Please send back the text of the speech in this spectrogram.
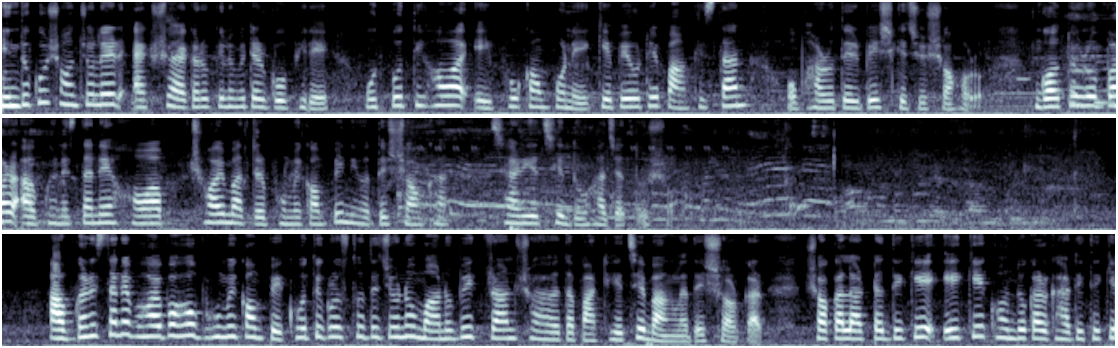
হিন্দুকুশ অঞ্চলের একশো এগারো কিলোমিটার গভীরে উৎপত্তি হওয়া এই ভূকম্পনে কেঁপে ওঠে পাকিস্তান ও ভারতের বেশ কিছু শহরও গত রোববার আফগানিস্তানে হওয়া ছয় মাত্রার ভূমিকম্পে নিহতের সংখ্যা ছাড়িয়েছে দু হাজার দুশো। আফগানিস্তানে ভয়াবহ ভূমিকম্পে ক্ষতিগ্রস্তদের জন্য মানবিক ত্রাণ সহায়তা পাঠিয়েছে বাংলাদেশ সরকার। সকাল আটটার দিকে এ কে খন্দকার ঘাঁটি থেকে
